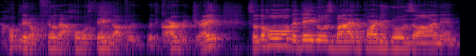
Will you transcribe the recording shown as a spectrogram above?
I hope they don't fill that whole thing up with, with garbage, right? So the whole the day goes by, the party goes on, and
